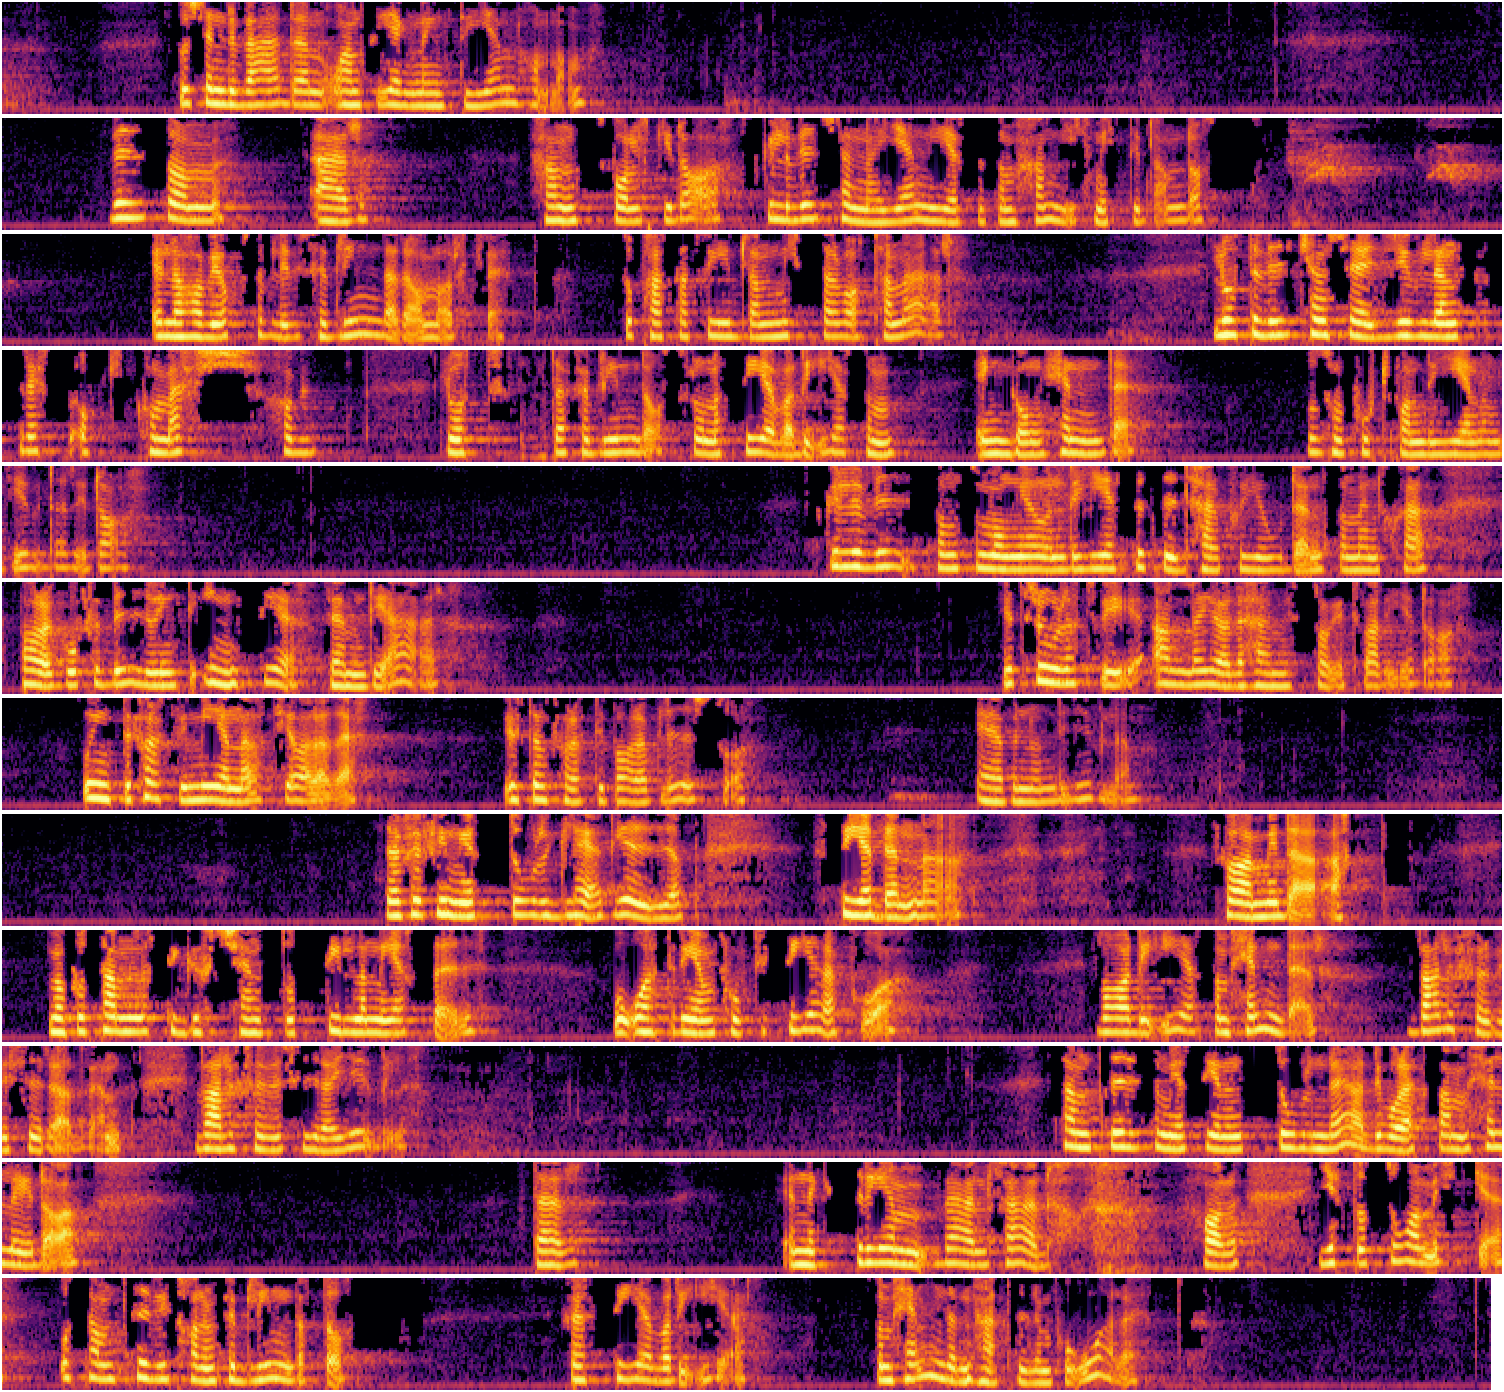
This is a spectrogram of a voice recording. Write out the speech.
så kände världen och hans egna inte igen honom. Vi som är hans folk idag, skulle vi känna igen Jesus om han gick mitt ibland oss? Eller har vi också blivit förblindade av mörkret så pass att vi ibland missar vart han är? Låter vi kanske julens stress och kommers låta förblinda oss från att se vad det är som en gång hände och som fortfarande genomljuder idag? Skulle vi, som så många under Jesu tid här på jorden som människa, bara gå förbi och inte inse vem det är. Jag tror att vi alla gör det här misstaget varje dag. Och inte för att vi menar att göra det, utan för att det bara blir så. även under julen. Därför finner jag stor glädje i att se denna förmiddag att man får samlas till gudstjänst och stilla ner sig och återigen fokusera på vad det är som händer, varför vi firar advent, varför vi firar jul. Samtidigt som jag ser en stor nöd i vårt samhälle idag, där en extrem välfärd har gett oss så mycket och samtidigt har den förblindat oss för att se vad det är som händer den här tiden på året.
